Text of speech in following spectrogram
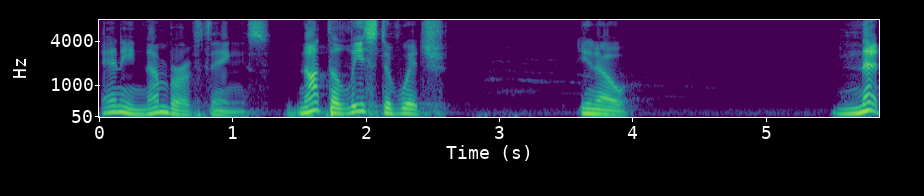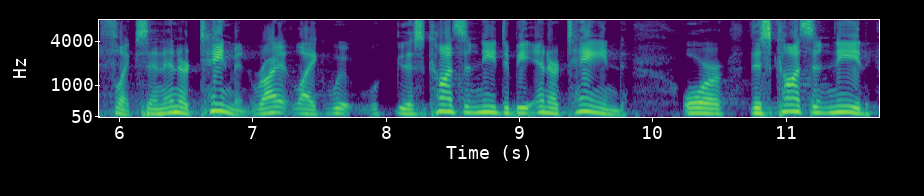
any number of things, not the least of which, you know, Netflix and entertainment, right? Like we, we, this constant need to be entertained or this constant need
